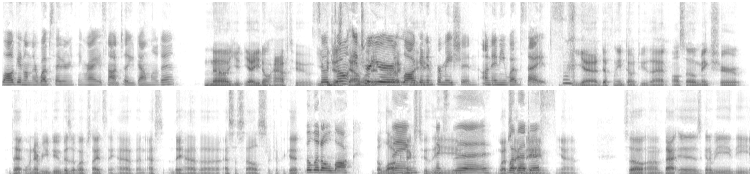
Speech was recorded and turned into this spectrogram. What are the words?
login on their website or anything, right? It's not until you download it. No, you yeah, you don't have to. You So can just don't enter your directly. login information on any websites. yeah, definitely don't do that. Also, make sure that whenever you do visit websites, they have an S they have a SSL certificate, the little lock the lock thing next to the, next to the website web address. name. Yeah. So um, that is going to be the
